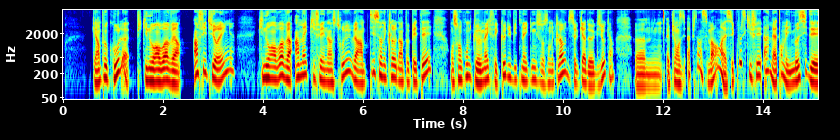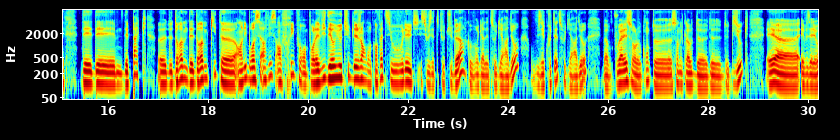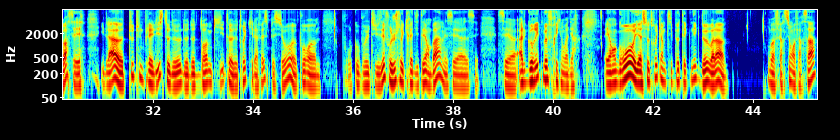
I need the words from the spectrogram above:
qui est un peu cool, puis qui nous renvoie vers un featuring qui nous renvoie vers un mec qui fait une instru, vers un petit SoundCloud un peu pété. On se rend compte que le mec fait que du beatmaking sur SoundCloud, c'est le cas de Xiuk. hein. Euh, et puis on se dit, ah putain, c'est marrant, ouais, c'est cool ce qu'il fait. Ah, mais attends, mais il met aussi des, des, des, des packs euh, de drum, des drum kits euh, en libre service, en free pour, pour les vidéos YouTube des gens. Donc en fait, si vous voulez, si vous êtes youtubeur, que vous regardez Tsugi Radio, vous écoutez Tsugi Radio, bah, vous pouvez aller sur le compte euh, SoundCloud de, de, de et, et vous allez voir, il a toute une playlist de, de, de drum kits, de trucs qu'il a fait spéciaux euh, pour, euh, pour que vous pouvez utiliser. Il faut juste le créditer en bas, mais c'est, euh, c'est, algorithme free, on va dire. Et en gros, il y a ce truc un petit peu technique de voilà, on va faire ci, on va faire ça.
